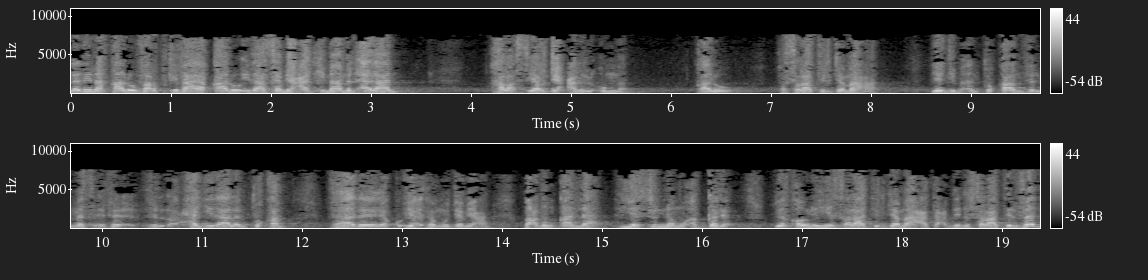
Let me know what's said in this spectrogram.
الذين قالوا فرض كفاية قالوا إذا سمع الإمام الأذان خلاص يرجع عن الأمة. قالوا فصلاة الجماعة يجب أن تقام في, المس... في الحي إذا لم تقم فهذا يأثم جميعا. بعضهم قال لا هي سنة مؤكدة. لقوله صلاة الجماعة تعديل صلاة الفذ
